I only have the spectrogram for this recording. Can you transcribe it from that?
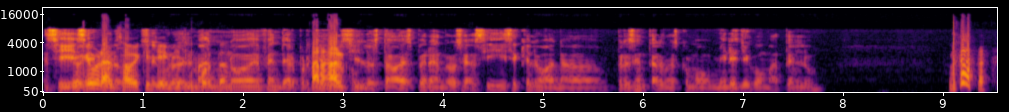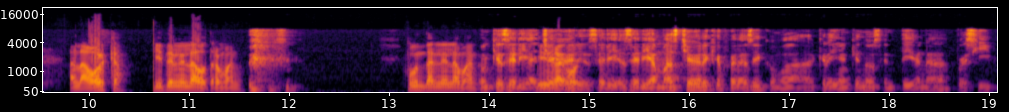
Sí, Creo que Bran sabe que Jaime es el man importante no va a defender porque para algo. si lo estaba esperando, o sea, si dice que lo van a presentar, no es como, mire, llegó, mátenlo. A la horca, quítenle la otra mano. Púndanle la mano. Aunque sería Y chévere, sería, sería más chévere que fuera así, como, ah, creían que no sentía nada, pues sí.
